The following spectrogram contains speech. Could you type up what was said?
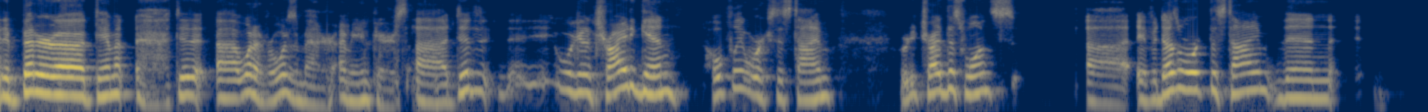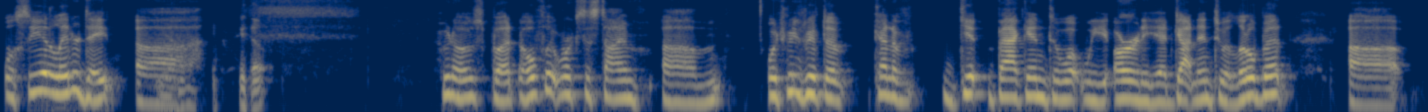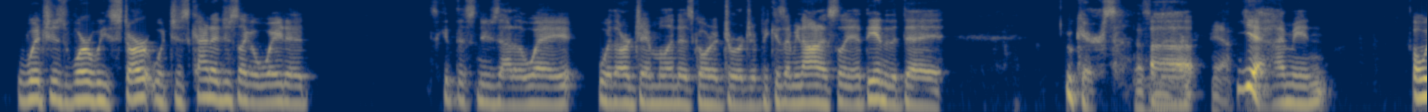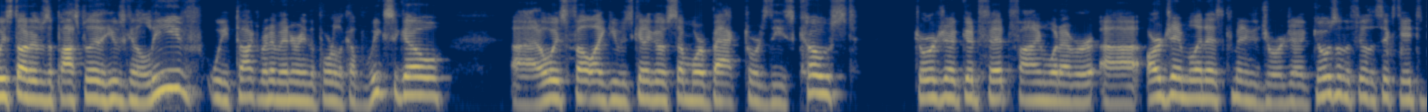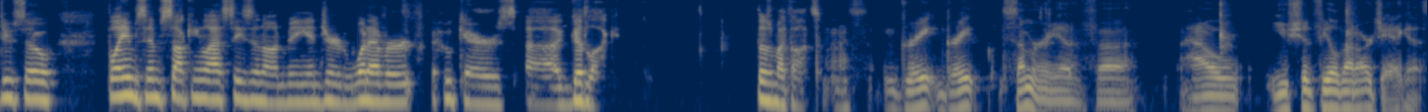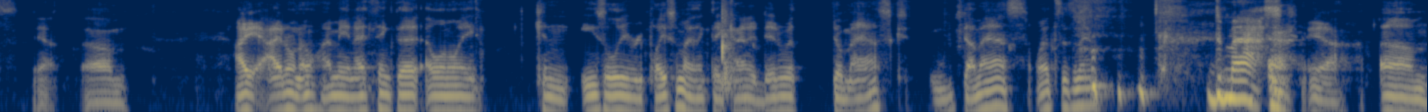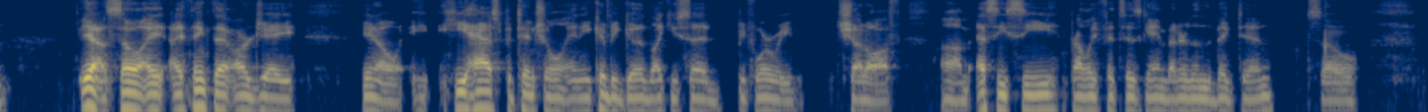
Right, it better. Uh, damn it, did it? Uh, whatever. What does it matter? I mean, who cares? Uh, did we're gonna try it again. Hopefully, it works this time. We already tried this once. Uh, if it doesn't work this time, then we'll see at a later date. Uh, Yeah. who knows? But hopefully, it works this time. Um, which means we have to kind of get back into what we already had gotten into a little bit. Uh, which is where we start, which is kind of just like a way to let's get this news out of the way with RJ Melendez going to Georgia. Because I mean, honestly, at the end of the day, who cares? Uh. Yeah. Yeah, I mean, always thought it was a possibility that he was going to leave. We talked about him entering the portal a couple weeks ago. Uh, I always felt like he was going to go somewhere back towards the East Coast. Georgia, good fit, fine, whatever. Uh, RJ Melendez committing to Georgia goes on the field at 68 to do so. Blames him sucking last season on being injured, whatever. Who cares? Uh, good luck. Those are my thoughts. Great, great summary of uh, how you should feel about RJ. I guess. Yeah. Um, I I don't know. I mean, I think that Illinois can easily replace him. I think they kind of did with Domask. Dumbass. What's his name? Domask. yeah. Um, yeah. So I, I think that RJ, you know, he, he has potential and he could be good, like you said before we shut off. Um, SEC probably fits his game better than the Big Ten. So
